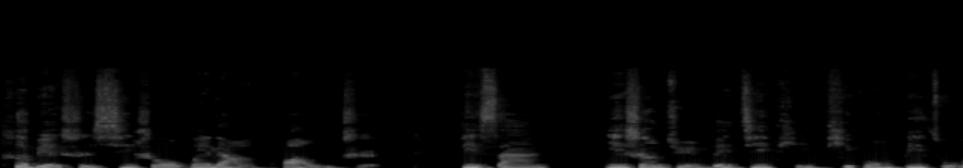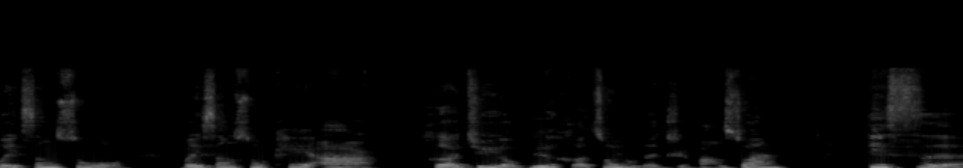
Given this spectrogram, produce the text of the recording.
特别是吸收微量矿物质；第三，益生菌为机体提供 B 族维生素、维生素 K2 和具有愈合作用的脂肪酸；第四，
